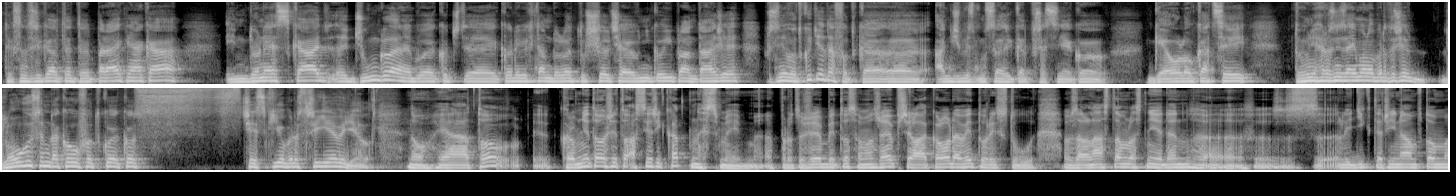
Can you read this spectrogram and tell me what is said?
tak jsem si říkal, to, to vypadá jak nějaká indonéská džungle, nebo jako, jako kdybych tam dole tušil čajovníkový plantáže. Prostě odkud je ta fotka, eh, aniž bys musel říkat přesně jako geolokaci. To mě hrozně zajímalo, protože dlouho jsem takovou fotku jako českého prostředí neviděl. No, já to, kromě toho, že to asi říkat nesmím, protože by to samozřejmě přilákalo davy turistů. Vzal nás tam vlastně jeden z lidí, kteří nám v tom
